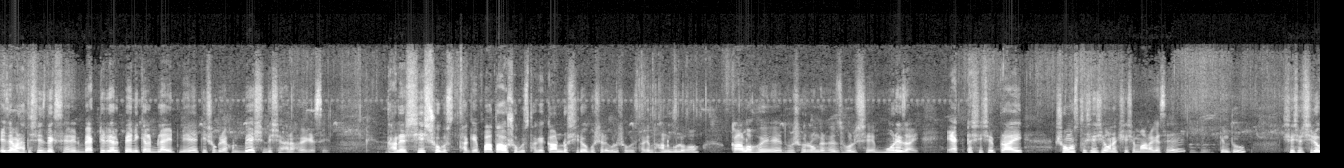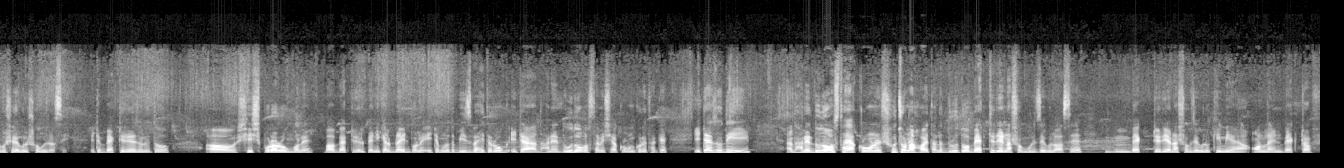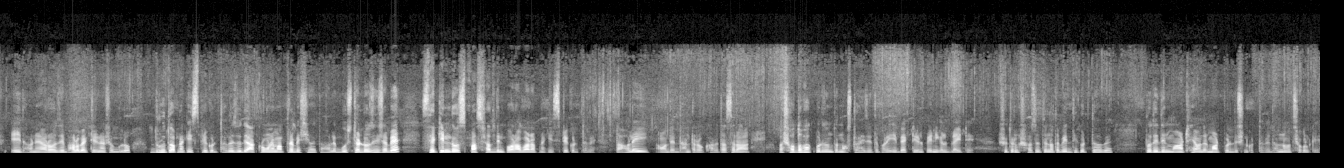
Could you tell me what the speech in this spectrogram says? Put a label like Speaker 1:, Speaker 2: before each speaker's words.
Speaker 1: এই যে আমার হাতে শীষ দেখছেন ব্যাকটেরিয়াল পেনিক্যাল ব্লাইট নিয়ে কৃষকরা এখন বেশ দিশেহারা হয়ে গেছে। ধানের শীষ সবুজ থাকে পাতাও সবুজ থাকে কাণ্ড শিরা উপশিরা এগুলো সবুজ থাকে ধানগুলো কালো হয়ে ধূসর রঙের হয়ে ঝলসে মরে যায়। একটা শীষের প্রায় সমস্ত শীষে অনেক শীষে মারা গেছে কিন্তু শীষের শিরা উপশিরা এগুলো সবুজ আছে। এটা ব্যাকটেরিয়া জনিত আহ, শীষ পোড়া রোগ বলে বা ব্যাকটেরিয়াল পেনিক্যাল ব্লাইট বলে, এটা মূলত বীজবাহিত রোগ। এটা ধানে দুধ অবস্থা বেশি আক্রমণ করে থাকে। এটা যদি ধানের দুধ অবস্থায় আক্রমণের সূচনা হয়, তাহলে দ্রুত ব্যাকটেরিয়া নাশকগুলি যেগুলো আছে ব্যাকটেরিয়া নাশক যেগুলো কিমিয়া, অনলাইন, ব্যাকটফ, এই ধরনের আরও যে ভালো ব্যাকটেরিয়া নাশকগুলো দ্রুত আপনাকে স্প্রে করতে হবে। যদি আক্রমণের মাত্রা বেশি হয়, তাহলে বুস্টার ডোজ হিসাবে সেকেন্ড ডোজ পাঁচ সাত দিন পর আবার আপনাকে স্প্রে করতে হবে। তাহলেই আমাদের ধানটা রক্ষা হবে। তাছাড়া বা শতভাগ পর্যন্ত নষ্ট হয়ে যেতে পারে এই ব্যাকটেরিয়াল পেনিক্যাল ব্লাইটে। সুতরাং সচেতনতা বৃদ্ধি করতে হবে। প্রতিদিন মাঠে আমাদের মাঠ পরিদর্শন করতে হবে। ধন্যবাদ সকলকে।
